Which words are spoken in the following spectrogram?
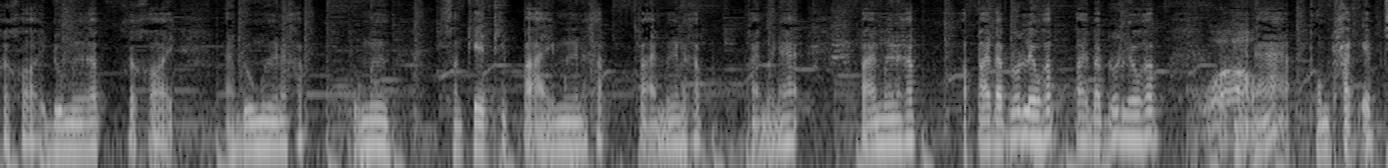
ค่อยๆ ดูมือครับ ค่อยๆอ่าดูมือนะครับ ดูมือ สังเกตที่ปลายมือนะครับ ปลายมือนะครับ ปลายมือนะฮะปลายมือนะครับเอาไปแบบรวดเร็วครับ ไปแบบรวดเร็วครับเห็นนะ ผมถัก FG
